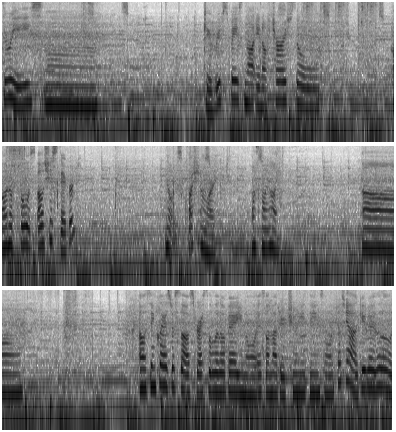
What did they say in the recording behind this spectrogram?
Threes. Mm. Okay, reef space not enough charge, so. Oh no, pose. Oh, she's staggered? No, it's question mark. What's going on? Um. Oh, Sinclair's just uh, stressed a little bit, you know, it's another Junie thing, so just, yeah, give it a little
